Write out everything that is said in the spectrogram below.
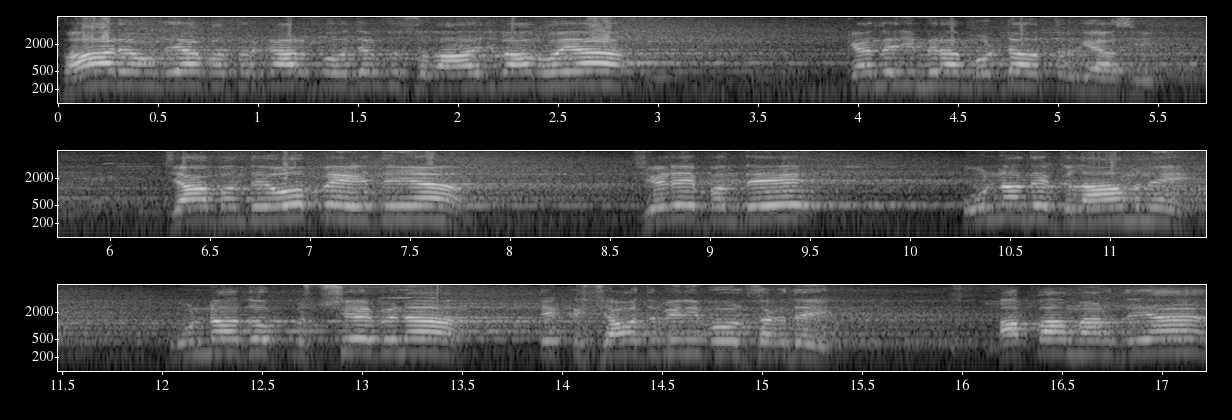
ਬਾਹਰ ਆਉਂਦੇ ਆ ਪੱਤਰਕਾਰ ਪੁੱਛਦੇ ਆ, ਕੋਈ ਸਵਾਲ ਜਵਾਬ ਹੋਇਆ? ਕਹਿੰਦੇ ਜੀ ਮੇਰਾ ਮੋਢਾ ਉਤਰ ਗਿਆ ਸੀ। ਜਾਂ ਬੰਦੇ ਉਹ ਭੇਜਦੇ ਆ, ਜਿਹੜੇ ਬੰਦੇ ਉਹਨਾਂ ਦੇ ਗੁਲਾਮ ਨੇ, ਉਹਨਾਂ ਤੋਂ ਪੁੱਛੇ ਬਿਨਾ ਇੱਕ ਸ਼ਬਦ ਵੀ ਨਹੀਂ ਬੋਲ ਸਕਦੇ। ਆਪਾਂ ਮੰਨਦੇ ਆ,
